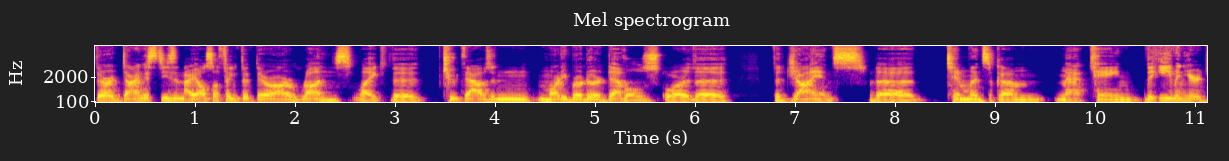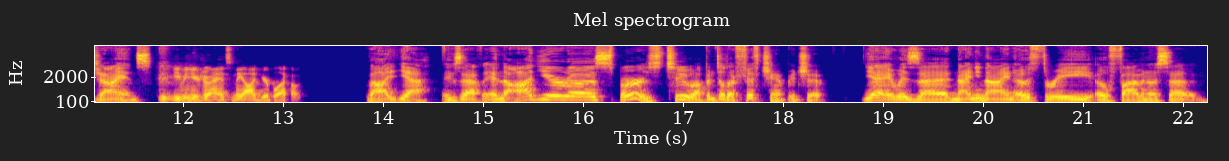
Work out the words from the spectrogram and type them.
There are dynasties, and I also think that there are runs like the 2000 Marty Brodeur Devils or the the Giants, the Tim Lincecum, Matt Cain, the even year Giants. the- even your Giants and the odd year Blackhawks. Uh, yeah, exactly. And the odd year uh, Spurs, too, up until their fifth championship. Yeah, it was uh, 99, 03, 05, and 07.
